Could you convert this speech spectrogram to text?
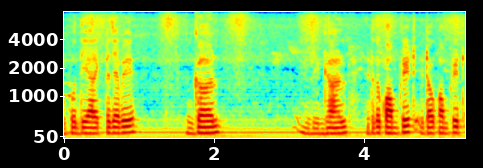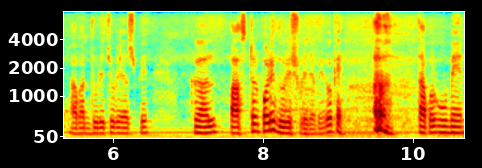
উপর দিয়ে আরেকটা যাবে। গার্ল এই যে গার্ল এটা তো কমপ্লিট এটাও কমপ্লিট আবার দূরে চলে আসবে। গার্ল পাঁচটার পরে দূরে সরে যাবে ওকে তারপর উমেন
